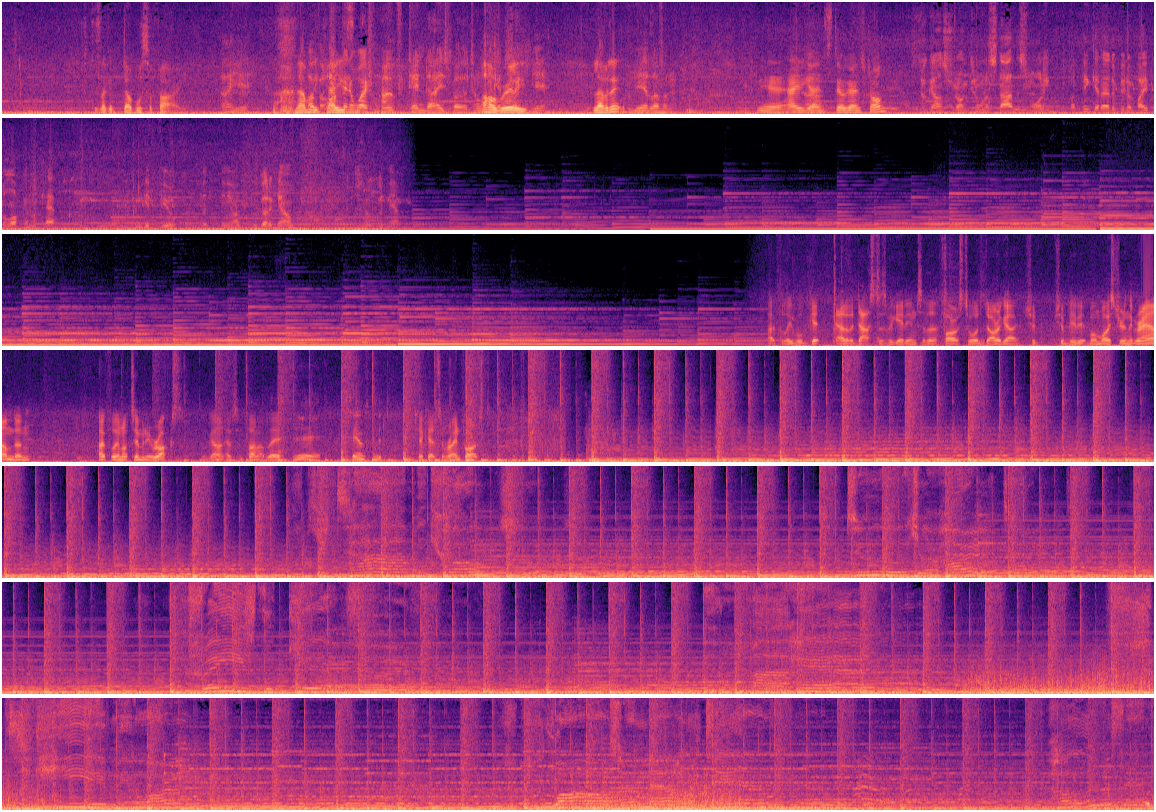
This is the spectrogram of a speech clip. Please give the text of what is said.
It's like a double safari. Oh yeah. How many I've, I've been away from home for ten days by the time. Oh, I Oh, get really? Back. Yeah. Loving it? Yeah, loving it. Yeah, how are you going? Um, Still going strong? Still going strong. Didn't want to start this morning. I think it had a bit of vapour lock in the cap. Couldn't get fuel. But anyway, we've got it going. Hopefully we'll get out of the dust as we get into the forest towards Dorrigo. Should should be a bit more moisture in the ground and hopefully not too many rocks. We'll go and have some fun up there. Yeah, sounds good. Check out some rainforest.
